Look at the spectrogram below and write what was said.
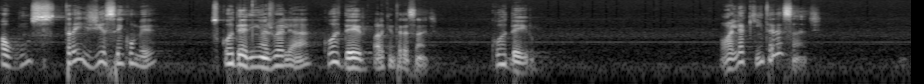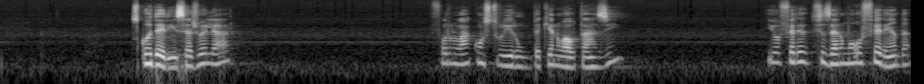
Alguns três dias sem comer. Os cordeirinhos ajoelhar. Cordeiro, olha que interessante. Cordeiro. Olha que interessante. Os cordeirinhos se ajoelharam. Foram lá, construíram um pequeno altarzinho. E fizeram uma oferenda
